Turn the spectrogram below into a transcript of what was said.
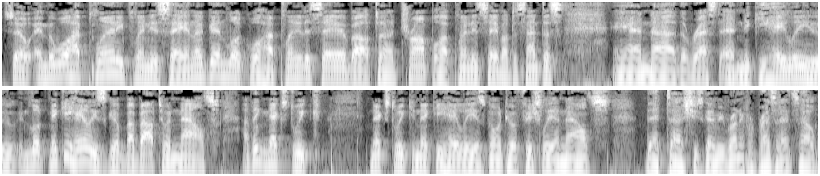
So, and we'll have plenty, plenty to say. And again, look, we'll have plenty to say about uh, Trump. We'll have plenty to say about DeSantis and uh, the rest. And Nikki Haley, who look, Nikki Haley's about to announce. I think next week, next week, Nikki Haley is going to officially announce that uh, she's going to be running for president. So.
